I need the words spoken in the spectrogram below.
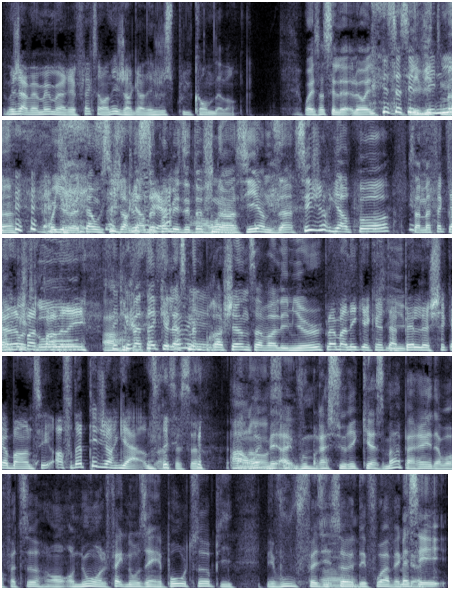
moi, j'avais même un réflexe à un moment donné, je regardais juste plus le compte de banque. Ouais, ça, c'est le, l'évitement. Moi, il y a eu un temps aussi, je regardais pas mes états Ah ouais. financiers en me disant, si je regarde pas, ça m'affecte pas, pas trop. Ah. Puis peut-être que la semaine prochaine, ça va aller mieux. Un moment quelqu'un Puis- t'appelle, le chèque a balancé. Ah, faudrait peut-être que je regarde. C'est ça. Ah, non, ouais, mais vous me rassurez quasiment, pareil, d'avoir fait ça. On- on- nous, on le fait avec nos impôts, tout ça, puis, mais vous, vous faisiez Ah ça ouais. des fois avec... Mais euh, c'est.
